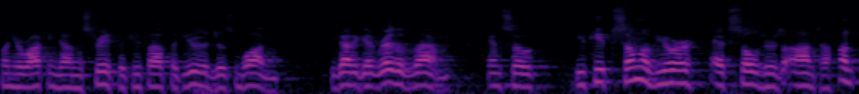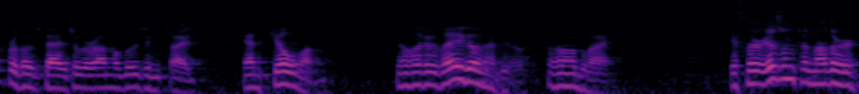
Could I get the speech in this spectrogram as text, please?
when you're walking down the street that you thought that you had just won. You got to get rid of them. And so you keep some of your ex soldiers on to hunt for those guys who are on the losing side and kill them. Now, what are they going to do? Oh boy. If there isn't another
